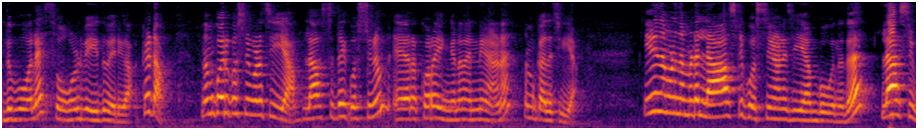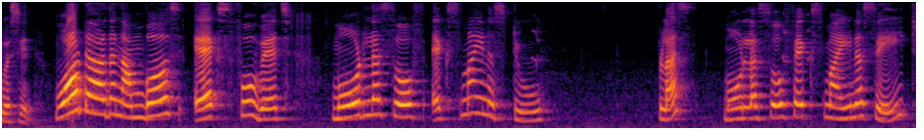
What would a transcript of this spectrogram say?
ഇതുപോലെ സോൾവ് ചെയ്ത് വരിക. കേട്ടോ? നമുക്കൊരു ക്വസ്റ്റ്യൻ കൂടെ ചെയ്യാം. ലാസ്റ്റത്തെ ക്വസ്റ്റ്യനും ഏറെക്കുറെ ഇങ്ങനെ തന്നെയാണ്. നമുക്കത് ചെയ്യാം. ഇനി നമ്മൾ നമ്മുടെ ലാസ്റ്റ് ക്വസ്റ്റ്യൻ ആണ് ചെയ്യാൻ പോകുന്നത്. Last question what are the numbers x for which modulus of x minus two plus modulus of x minus eight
